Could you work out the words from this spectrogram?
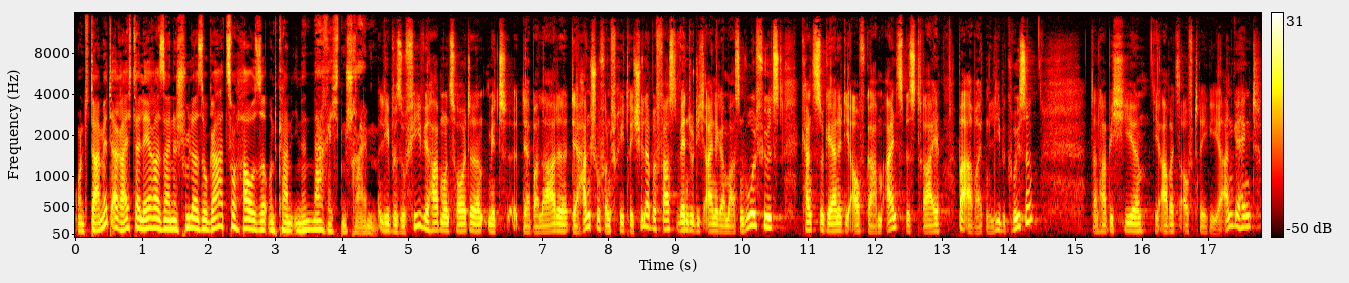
Und damit erreicht der Lehrer seine Schüler sogar zu Hause und kann ihnen Nachrichten schreiben. Liebe Sophie, wir haben uns heute mit der Ballade Der Handschuh von Friedrich Schiller befasst. Wenn du dich einigermaßen wohlfühlst, kannst du gerne die Aufgaben 1 bis 3 bearbeiten. Liebe Grüße. Dann habe ich hier die Arbeitsaufträge ihr angehängt.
